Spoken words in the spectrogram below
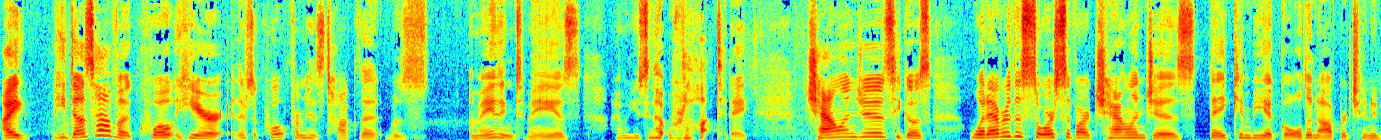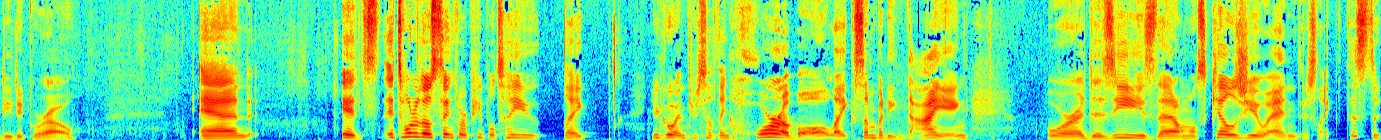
I he does have a quote here. There's a quote from his talk that was amazing to me. Is I'm using that word a lot today. Challenges. He goes, whatever the source of our challenges, they can be a golden opportunity to grow. And it's it's one of those things where people tell you like you're going through something horrible, like somebody dying or a disease that almost kills you, and it's like this is a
